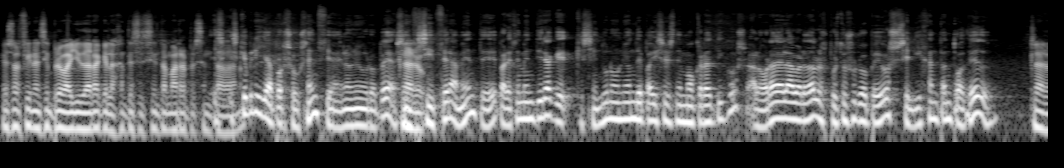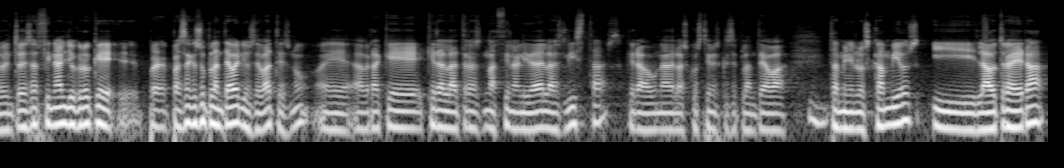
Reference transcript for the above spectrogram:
Eso al final siempre va a ayudar a que la gente se sienta más Es, representada. es que brilla por su ausencia en la Unión Europea, Claro. sinceramente. ¿eh? Parece mentira que, que siendo una unión de países democráticos, a la hora de la verdad, los puestos europeos se elijan tanto a dedo. Claro, entonces al final yo creo que eh, pa- pasa que eso plantea varios debates, ¿no? Eh, habrá que, que era la transnacionalidad de las listas, que era una de las cuestiones que se planteaba también en los cambios, y la otra era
